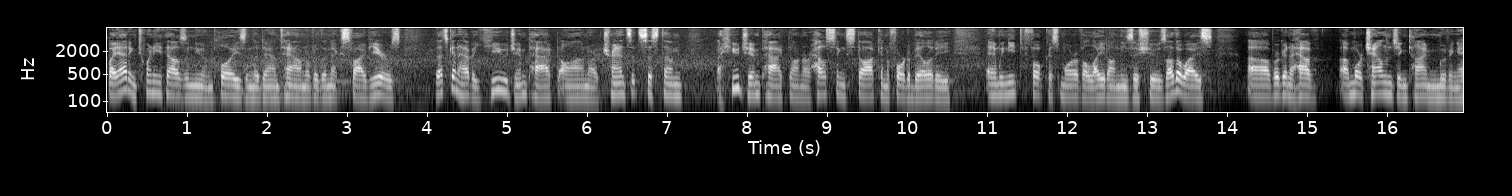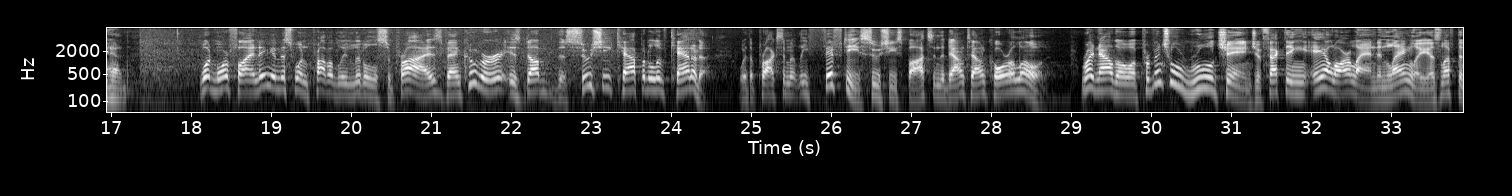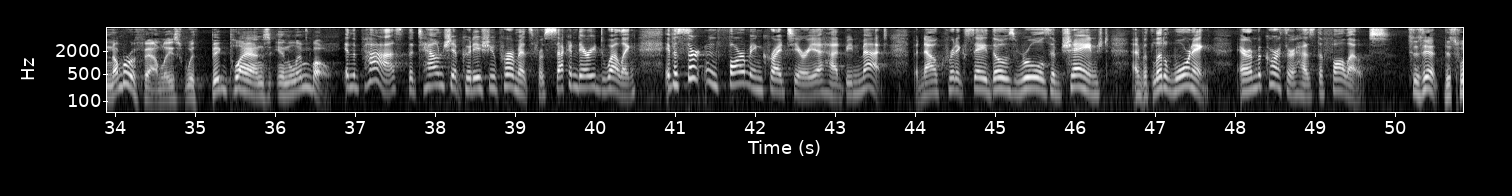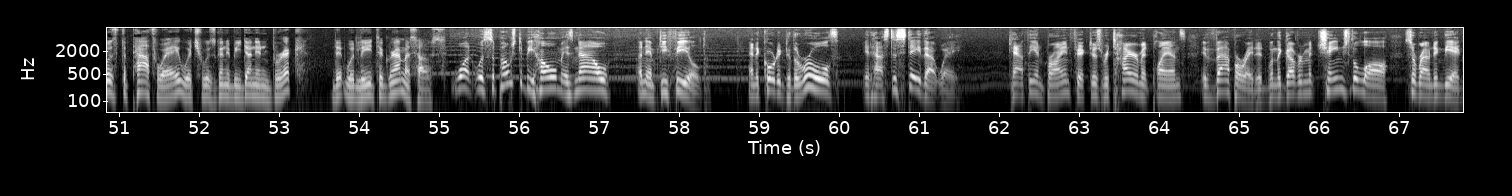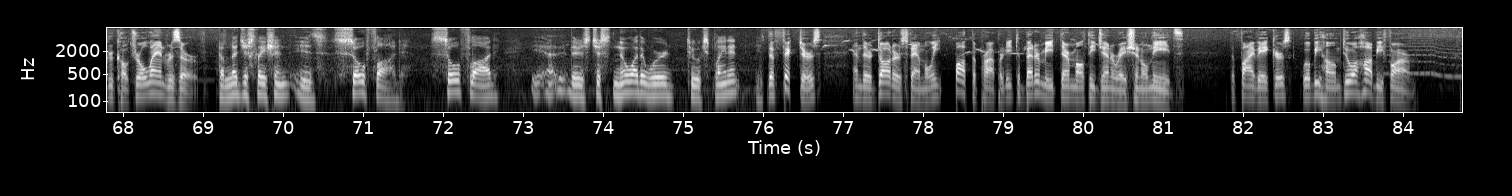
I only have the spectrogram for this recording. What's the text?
By adding 20,000 new employees in the downtown over the next five years, that's going to have a huge impact on our transit system, a huge impact on our housing stock and affordability. And we need to focus more of a light on these issues. Otherwise, uh, we're going to have a more challenging time moving ahead. One more finding, and this one probably little surprise Vancouver is dubbed the sushi capital of Canada, with approximately 50 sushi spots in the downtown core alone. Right now, though, a provincial rule change affecting ALR land in Langley has left a number of families with big plans in limbo. In the past, the township could issue permits for secondary dwelling if a certain farming criteria had been met. But now critics say those rules have changed, and with little warning. Aaron McArthur has the fallout. This is it. This was the pathway, which was going to be done in brick that would lead to Grandma's house. What was supposed to be home is now an empty field and according to the rules, it has to stay that way. Kathy and Brian Fichter's retirement plans evaporated when the government changed the law surrounding the agricultural land reserve. The legislation is so flawed, so flawed. Uh, there's just no other word to explain it. The Fichters and their daughter's family bought the property to better meet their multi generational needs. The five acres will be home to a hobby farm.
